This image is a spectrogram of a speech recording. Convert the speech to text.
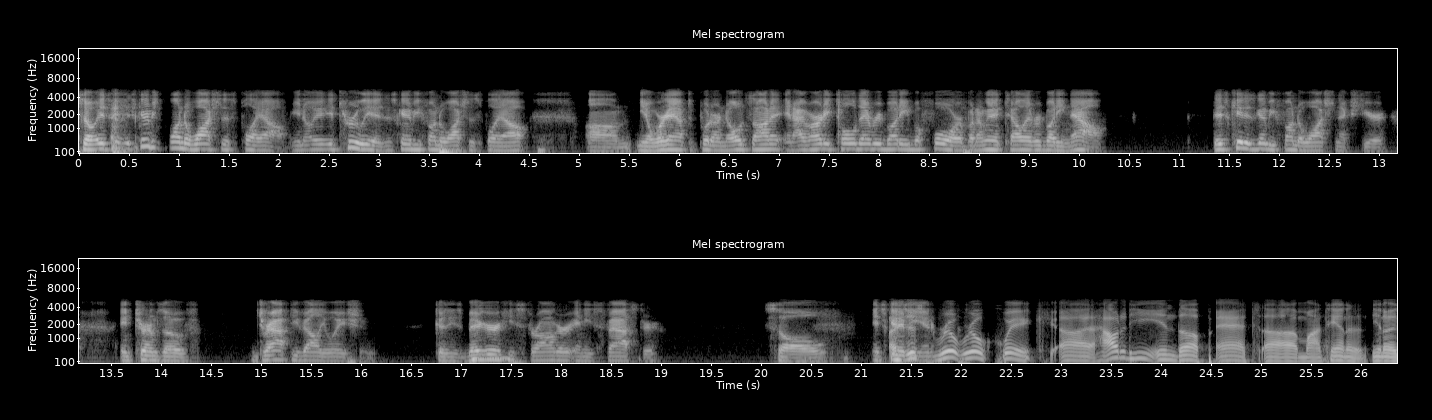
so it's it's going to be fun to watch this play out. You know, it, it truly is. It's going to be fun to watch this play out. Um, you know, we're going to have to put our notes on it, and I've already told everybody before, but I'm going to tell everybody now. This kid is going to be fun to watch next year in terms of draft evaluation because he's bigger, he's stronger, and he's faster. So it's going to uh, be just real, real quick. Uh, how did he end up at uh, Montana? You know,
